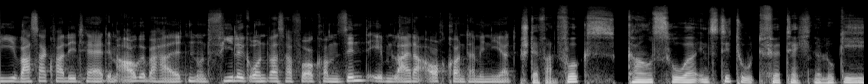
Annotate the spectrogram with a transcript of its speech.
die Wasserqualität im Auge behalten und viele Grundwasservorkommen sind eben leider auch kontaminiert. Stefan Fuchs, Karlsruher Institut für Technologie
